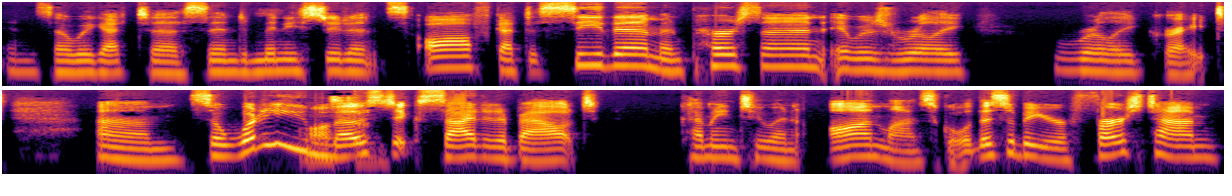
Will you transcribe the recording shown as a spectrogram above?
And so we got to send many students off, got to see them in person. It was really, really great. Um, so, what are you awesome. most excited about coming to an online school? This will be your first time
